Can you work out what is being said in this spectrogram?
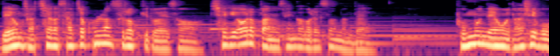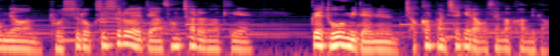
내용 자체가 살짝 혼란스럽기도 해서 책이 어렵다는 생각을 했었는데 본문 내용을 다시 보면 볼수록 스스로에 대한 성찰을 하기에 꽤 도움이 되는 적합한 책이라고 생각합니다.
